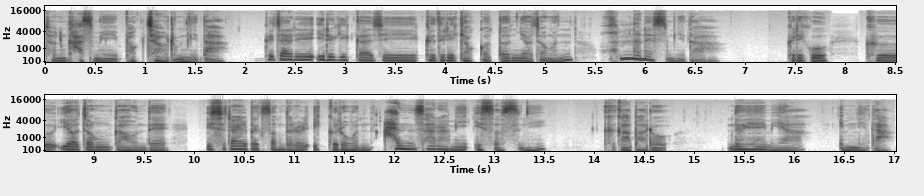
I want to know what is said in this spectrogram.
전 가슴이 벅차오릅니다. 그 자리에 이르기까지 그들이 겪었던 여정은 험난했습니다. 그리고 그 여정 가운데 이스라엘 백성들을 이끌어온 한 사람이 있었으니 그가 바로 느헤미야입니다.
